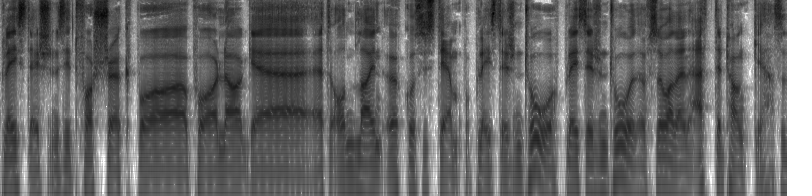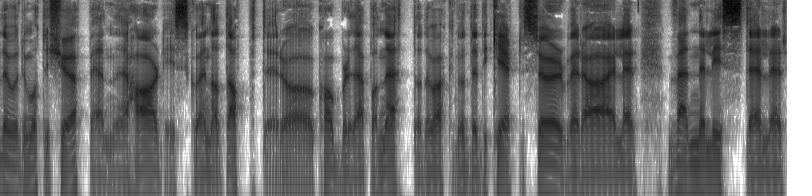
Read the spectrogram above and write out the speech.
PlayStation sitt forsøk på, på å lage et online-økosystem på PlayStation 2. PlayStation 2 så var det en ettertanke. Altså det var, du måtte kjøpe en harddisk og en adapter og koble deg på nett, og det var ikke noen dedikerte servere eller venneliste eller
